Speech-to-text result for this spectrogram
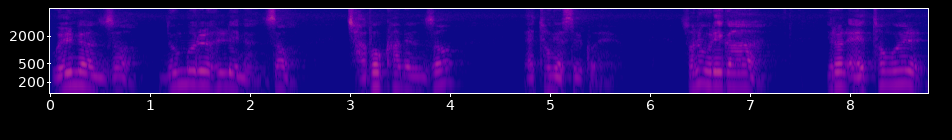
울면서 눈물을 흘리면서 자복하면서 애통했을 거예요. 저는 우리가 이런 애통을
